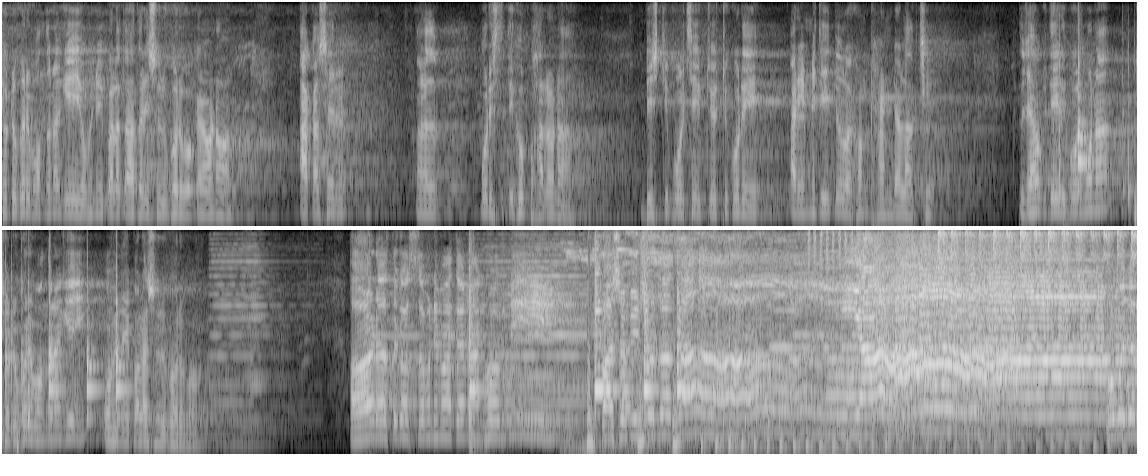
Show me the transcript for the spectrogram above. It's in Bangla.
ছোট করে বন্দনা গিয়ে এই অভিনয় পালা তাড়াতাড়ি শুরু করব, কেননা আকাশের মানে পরিস্থিতি খুব ভালো না। বৃষ্টি পড়ছে একটু একটু করে, আর এমনিতেই তো এখন ঠান্ডা লাগছে। তো যাই হোক, দেরি করব না, ছোট করে বন্দনা গিয়েই অভিনয় পালা শুরু করব। আর মাতা না ভগ্নি বাসকি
